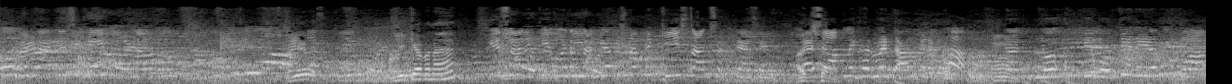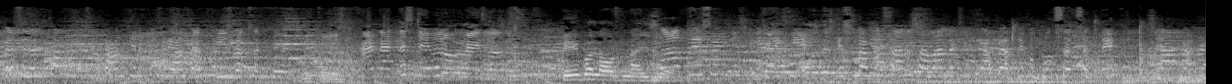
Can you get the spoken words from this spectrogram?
होल्डर ये ये क्या बनाया है? ये सारे की होल्डर ताकि आप इसमें अपनी कीज टांग सकते हैं ऐसे। अच्छा। ऐसे आपने घर में टांग के रखा हाँ। लोग की होती नहीं है तो आप ऐसे रखा टांग के रखा फिर यहाँ पे आप कीज रख सकते हैं okay and at this table organiser table organiser इसमें अपना सारा सामान रख सकते हैं। यहाँ पे आप देखो बुक्स रख सकते हैं। यहाँ पे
